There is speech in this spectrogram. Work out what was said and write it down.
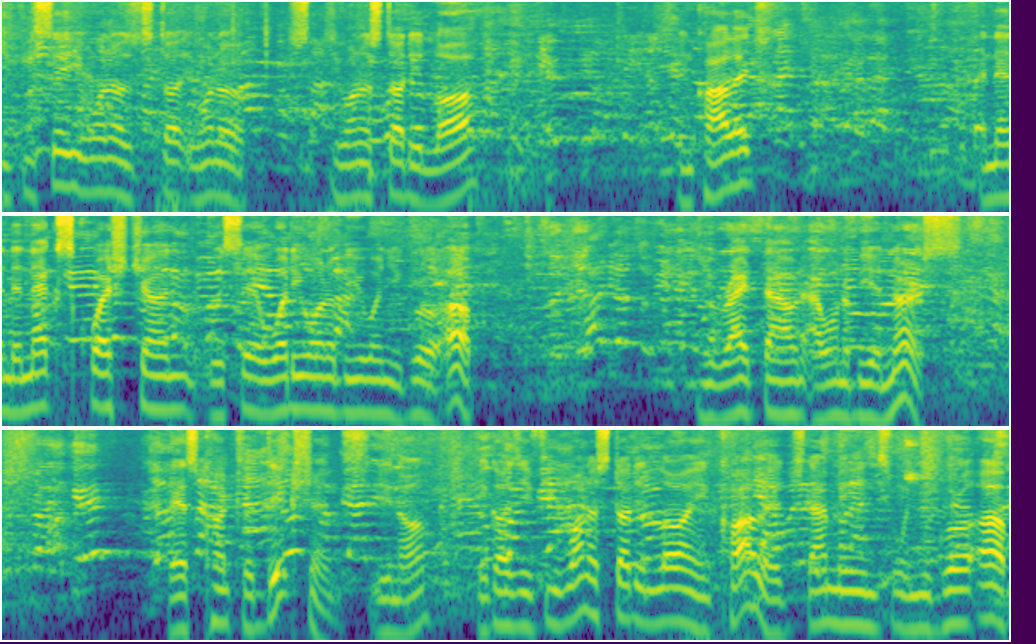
If you say you want to start, you want to, you want to study law in college, and then the next question we say, what do you want to be when you grow up? You write down, I want to be a nurse. There's contradictions, you know, because if you want to study law in college, that means when you grow up,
